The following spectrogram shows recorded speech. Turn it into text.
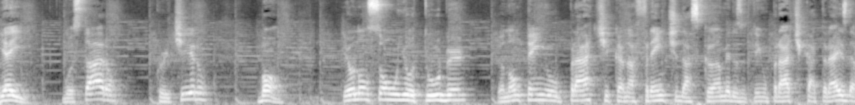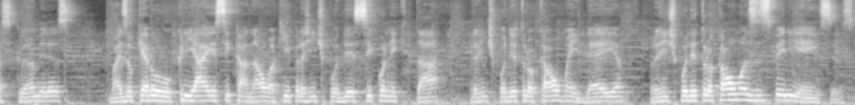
E aí, gostaram? Curtiram? Bom, eu não sou um youtuber, eu não tenho prática na frente das câmeras, eu tenho prática atrás das câmeras, mas eu quero criar esse canal aqui para a gente poder se conectar, para a gente poder trocar uma ideia, para a gente poder trocar umas experiências.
